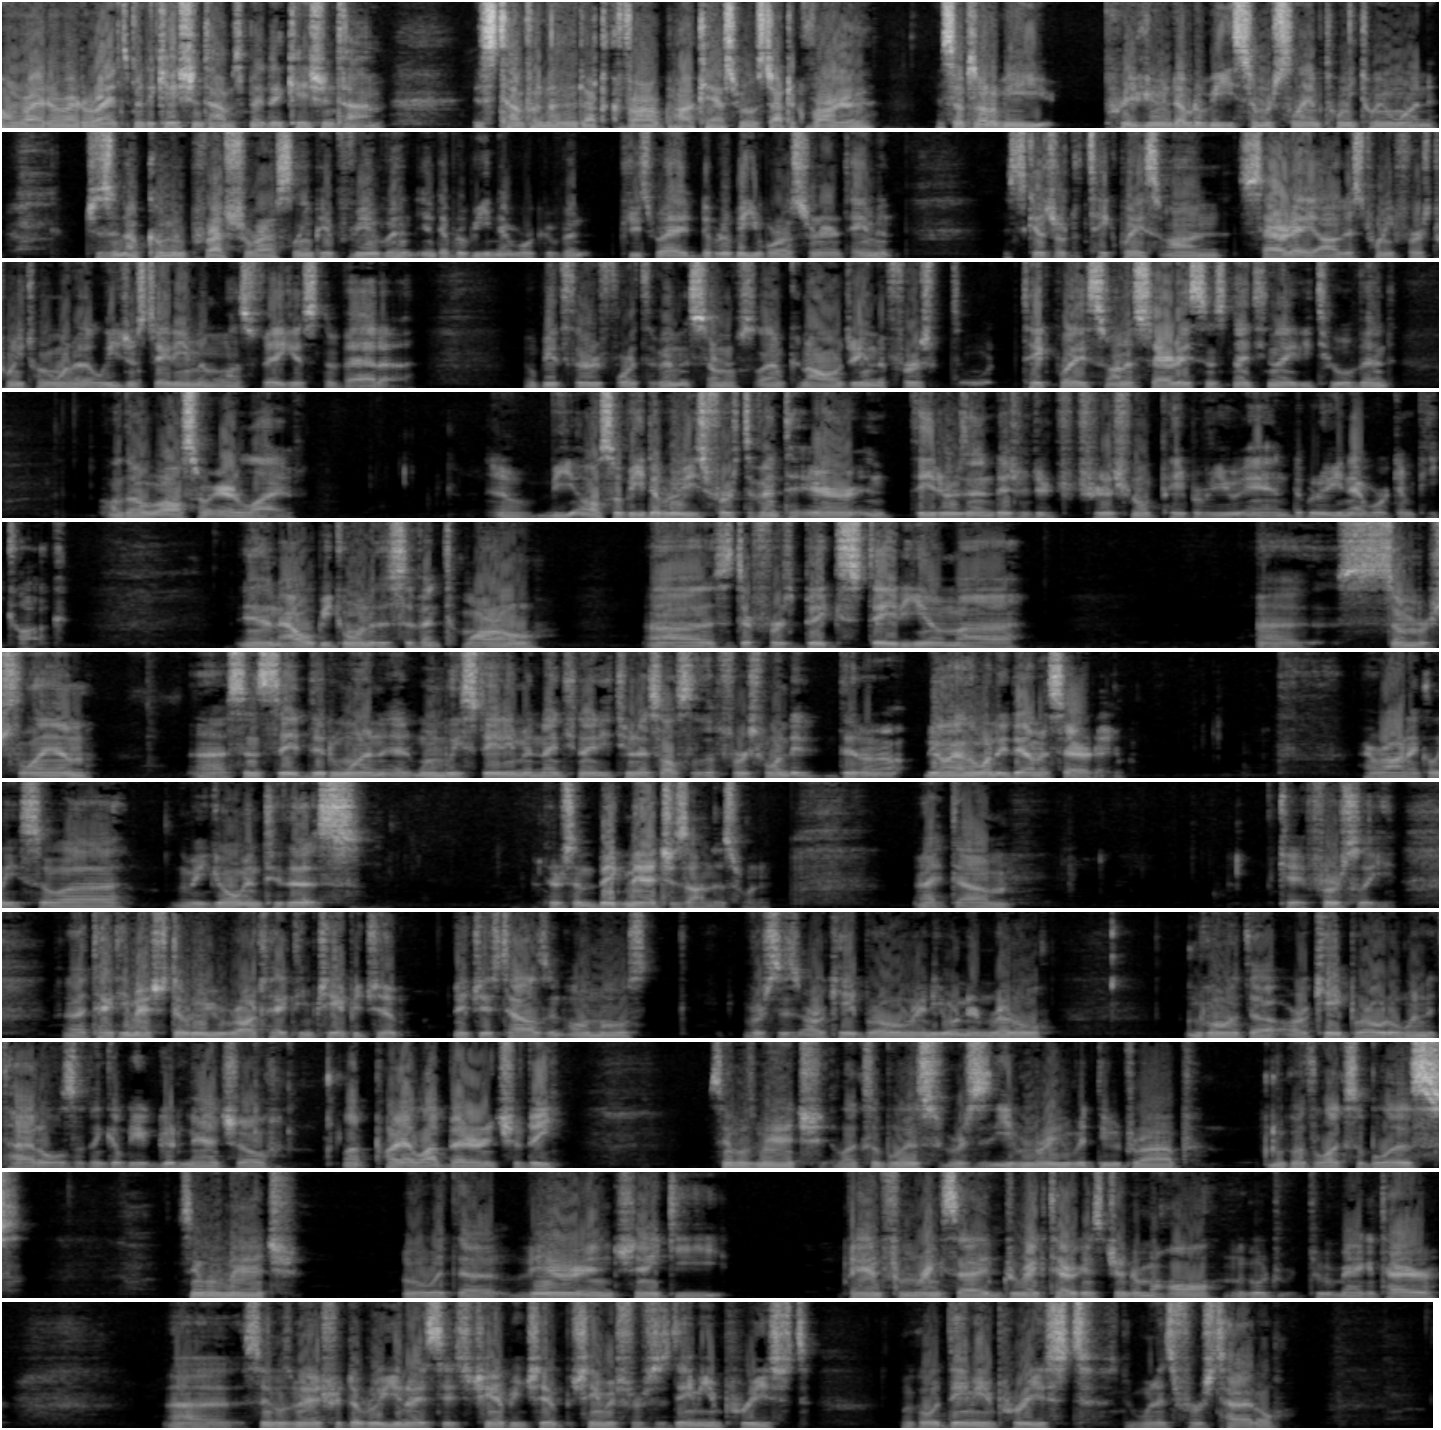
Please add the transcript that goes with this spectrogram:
All right, all right, all right. It's medication time. It's medication time. It's time for another Dr. Kavarga podcast. My name is Dr. Kavarga. This episode will be previewing WWE SummerSlam 2021, which is an upcoming professional wrestling pay per view event and WWE Network event produced by WWE World Wrestling Entertainment. It's scheduled to take place on Saturday, August 21st, 2021, at Allegiant Stadium in Las Vegas, Nevada. It'll be the 34th event in SummerSlam chronology and the first to take place on a Saturday since 1992 event although will also air live. It'll be also be WWE's first event to air in theaters in addition to traditional pay per view and WWE Network and Peacock. And I will be going to this event tomorrow. Uh, this is their first big stadium uh, uh, SummerSlam uh, since they did one at Wembley Stadium in 1992, and it's also the first one they did. On, the only other one they did on a Saturday, ironically. So uh, let me go into this. There's some big matches on this one. All right. Um, okay. Firstly, uh, tag team match WWE Raw Tag Team Championship. AJ Styles and Omos versus RK Bro, Randy Orton and Riddle. I'm going with the RK Bro to win the titles. I think it'll be a good match, though. Probably a lot better than it should be. Singles match: Alexa Bliss versus Eva Marie with Doudrop. I'm gonna go with Alexa Bliss. Singles match: with uh, Veer and Shanky banned from ringside. Drew McIntyre against Jinder Mahal. I'm going to go Drew McIntyre. Uh, singles match for WWE United States Championship. Sheamus versus Damian Priest. We'll go with Damian Priest to win his first title.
